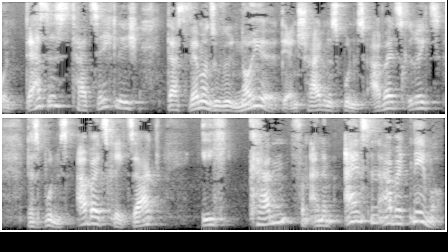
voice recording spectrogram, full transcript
Und das ist tatsächlich das, wenn man so will, neue der Entscheidung des Bundesarbeitsgerichts. Das Bundesarbeitsgericht sagt, ich kann von einem einzelnen Arbeitnehmer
